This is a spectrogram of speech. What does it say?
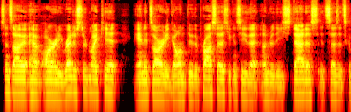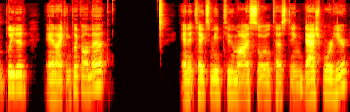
since I have already registered my kit and it's already gone through the process, you can see that under the status, it says it's completed and I can click on that and it takes me to my soil testing dashboard here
